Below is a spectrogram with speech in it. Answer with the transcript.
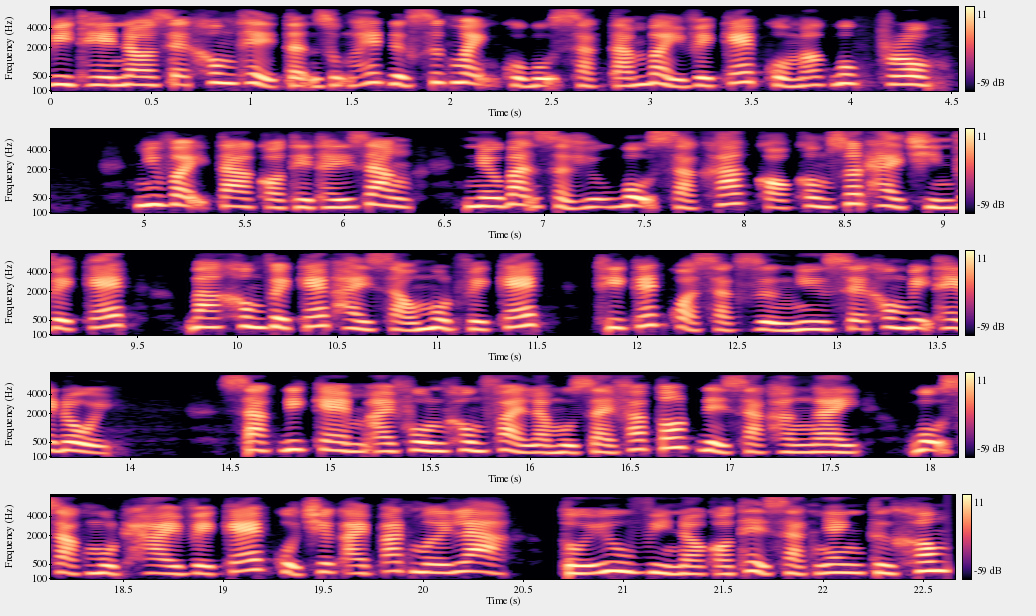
vì thế nó sẽ không thể tận dụng hết được sức mạnh của bộ sạc 87W của MacBook Pro. Như vậy ta có thể thấy rằng, nếu bạn sở hữu bộ sạc khác có công suất 29W, 30W hay 61W, thì kết quả sạc dường như sẽ không bị thay đổi. Sạc đi kèm iPhone không phải là một giải pháp tốt để sạc hàng ngày. Bộ sạc 12W của chiếc iPad mới là tối ưu vì nó có thể sạc nhanh từ 0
